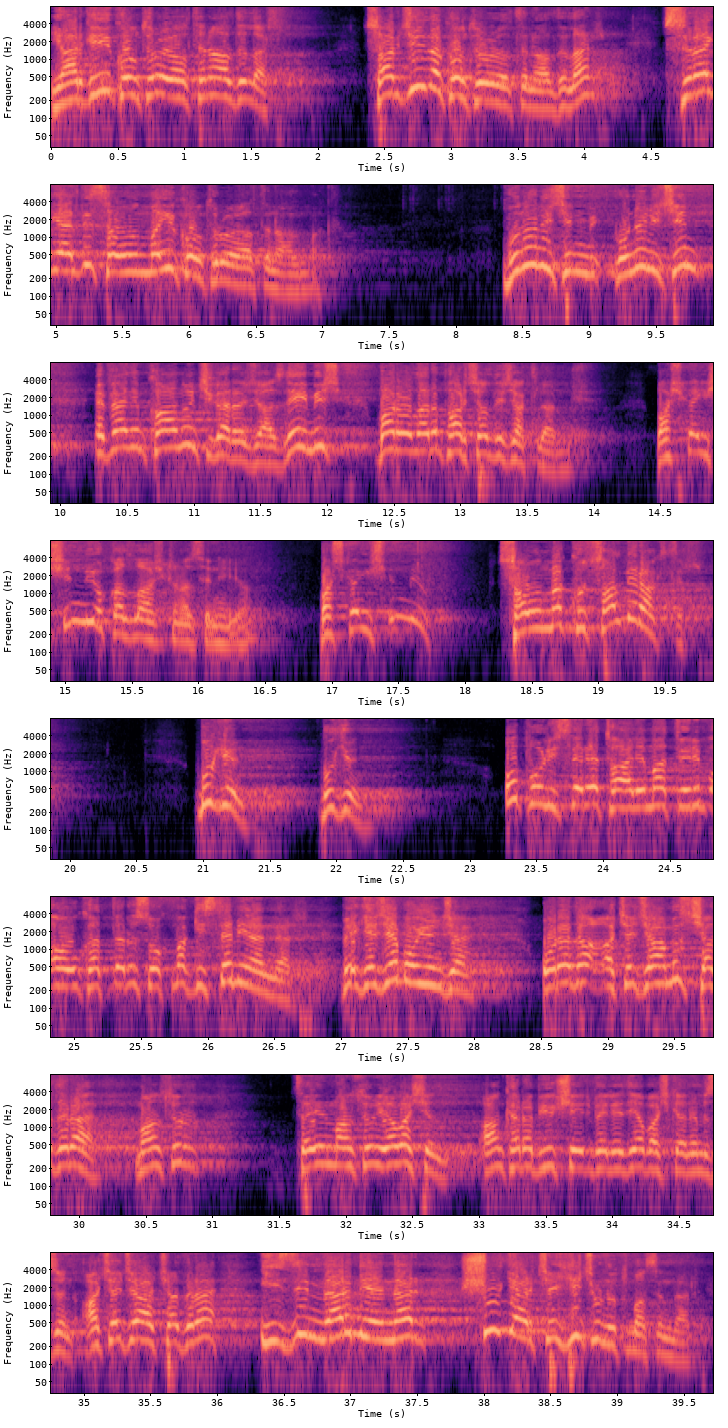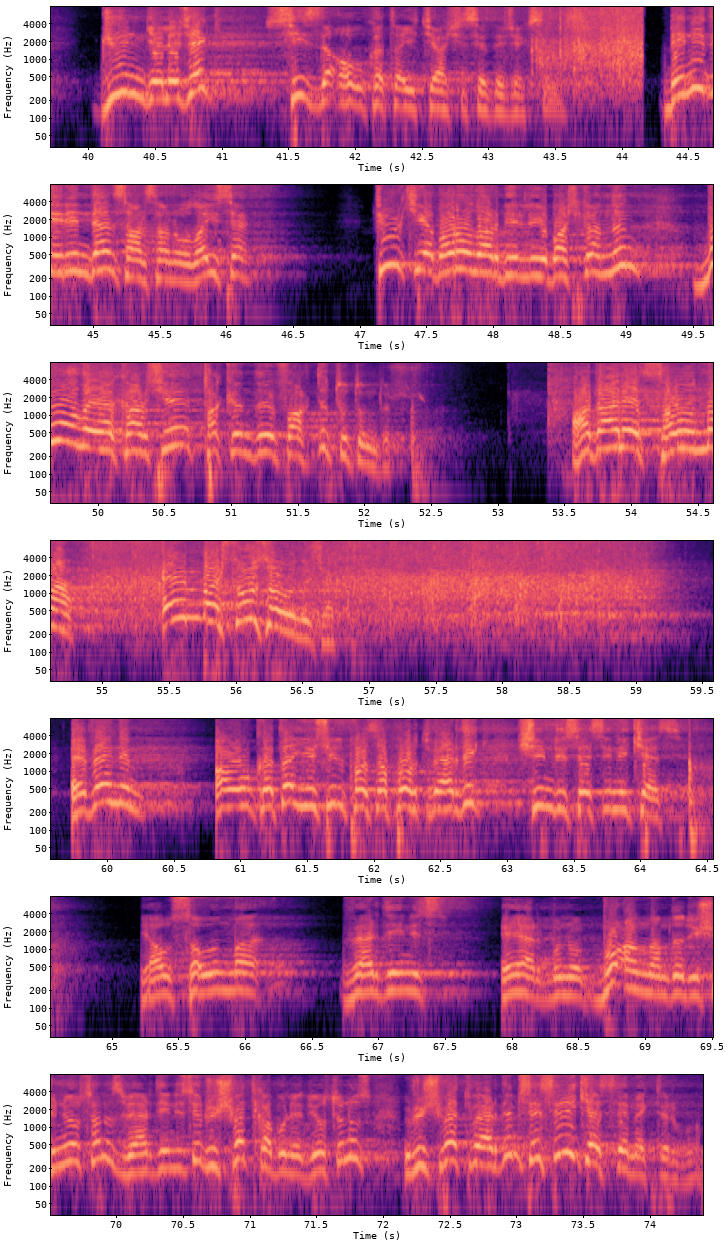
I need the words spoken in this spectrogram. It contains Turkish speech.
Yargıyı kontrol altına aldılar. Savcıyı da kontrol altına aldılar. Sıra geldi savunmayı kontrol altına almak. Bunun için bunun için efendim kanun çıkaracağız. Neymiş? Baroları parçalayacaklarmış. Başka işin mi yok Allah aşkına senin ya? Başka işin mi yok? Savunmak kutsal bir haktır. Bugün bugün o polislere talimat verip avukatları sokmak istemeyenler ve gece boyunca orada açacağımız çadıra Mansur Sayın Mansur Yavaş'ın Ankara Büyükşehir Belediye Başkanımızın açacağı çadıra izin vermeyenler şu gerçeği hiç unutmasınlar. Gün gelecek siz de avukata ihtiyaç hissedeceksiniz. Beni derinden sarsan olay ise Türkiye Barolar Birliği Başkanı'nın bu olaya karşı takındığı farklı tutumdur. Adalet, savunma en başta o savunacak. Efendim avukata yeşil pasaport verdik şimdi sesini kes. Yahu savunma verdiğiniz eğer bunu bu anlamda düşünüyorsanız verdiğinizi rüşvet kabul ediyorsunuz. Rüşvet verdim sesini kes demektir bu.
